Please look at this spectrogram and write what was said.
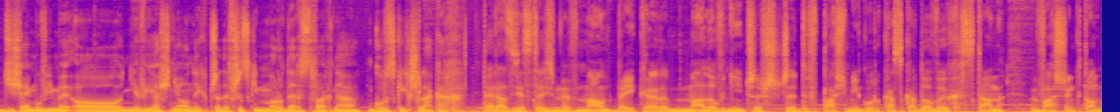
Dzisiaj mówimy o niewyjaśnionych przede wszystkim morderstwach na górskich szlakach. Teraz jesteśmy w Mount Baker, malowniczy szczyt w paśmie gór kaskadowych, stan Waszyngton.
